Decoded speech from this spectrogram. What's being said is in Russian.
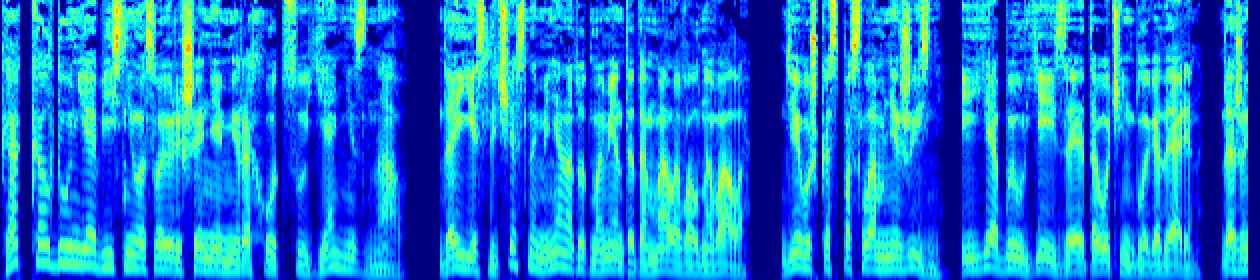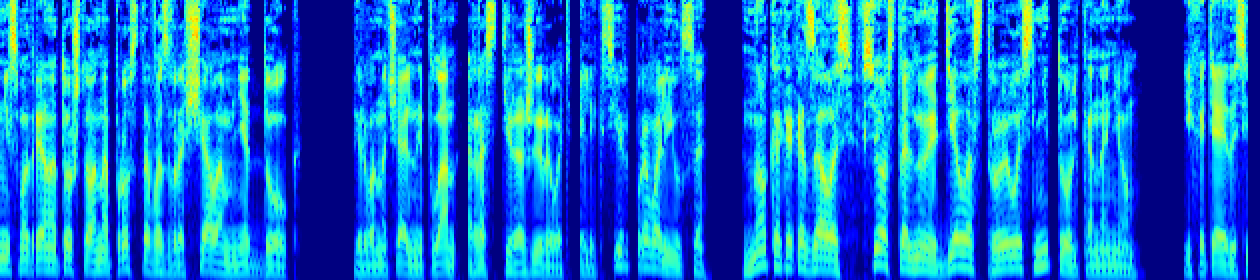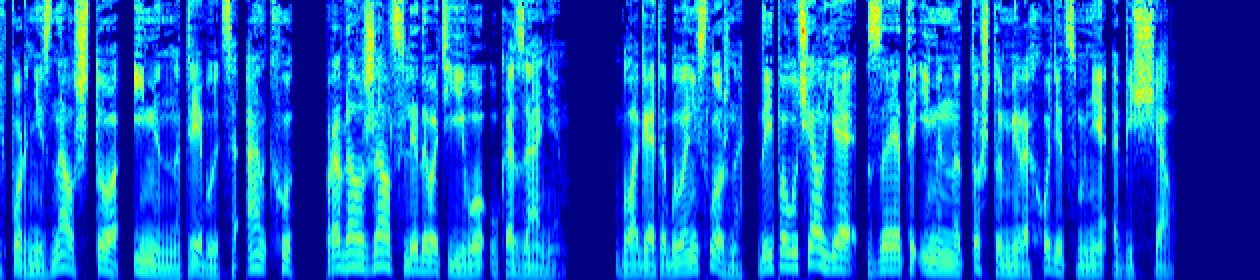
Как колдунья объяснила свое решение мироходцу, я не знал. Да и, если честно, меня на тот момент это мало волновало. Девушка спасла мне жизнь, и я был ей за это очень благодарен, даже несмотря на то, что она просто возвращала мне долг. Первоначальный план растиражировать эликсир провалился, но, как оказалось, все остальное дело строилось не только на нем. И хотя я до сих пор не знал, что именно требуется Ангху, продолжал следовать его указаниям. Благо, это было несложно, да и получал я за это именно то, что мироходец мне обещал.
